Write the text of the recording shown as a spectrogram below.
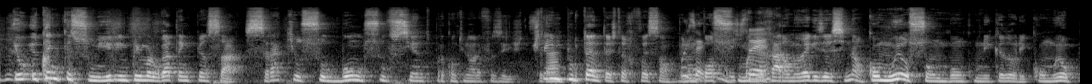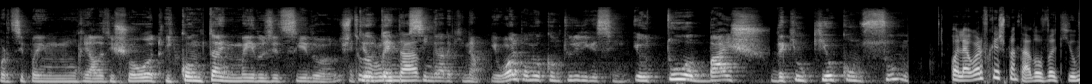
Eu, eu tenho que assumir, em primeiro lugar, tenho que pensar: será que eu sou bom o suficiente para continuar a fazer isto? Isto é importante, esta reflexão. Pois eu não é, posso me é. agarrar ao meu ego e dizer assim: não, como eu sou um bom comunicador e como eu participei em um reality show ou outro e como tenho meia dúzia de seguidores, Estou então eu tenho que se ingrar aqui. Não, eu olho para o meu conteúdo e digo assim: eu estou abaixo daquilo que eu consumo. Olha, agora fiquei espantado. Houve aqui Pois.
